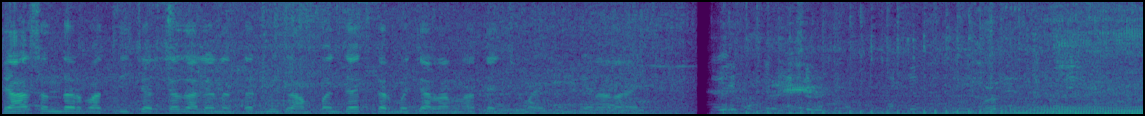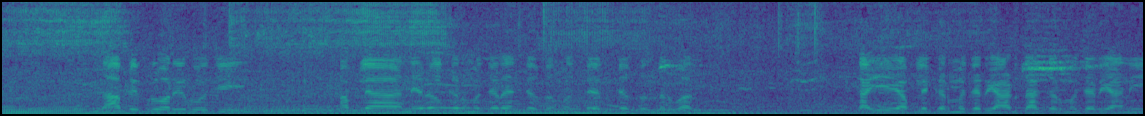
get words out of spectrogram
त्या संदर्भातली चर्चा झाल्यानंतर मी ग्रामपंचायत कर्मचाऱ्यांना त्यांची माहिती देणार आहे. दहा फेब्रुवारी रोजी आपल्या नेरल कर्मचाऱ्यांच्या समस्यांच्या संदर्भात काही आपले कर्मचारी आठ दहा कर्मचारी आणि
